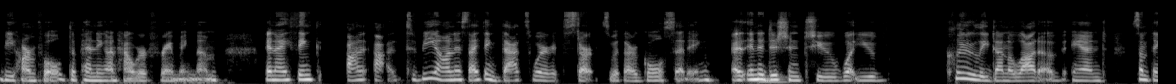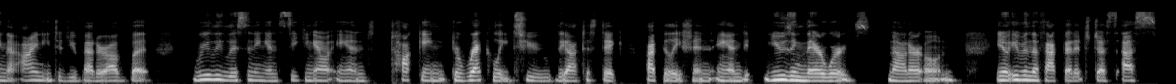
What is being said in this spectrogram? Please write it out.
be harmful depending on how we're framing them. And I think, uh, uh, to be honest, I think that's where it starts with our goal setting, in mm-hmm. addition to what you've clearly done a lot of and something that I need to do better of. But really listening and seeking out and talking directly to the autistic population and using their words, not our own. You know, even the fact that it's just us,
